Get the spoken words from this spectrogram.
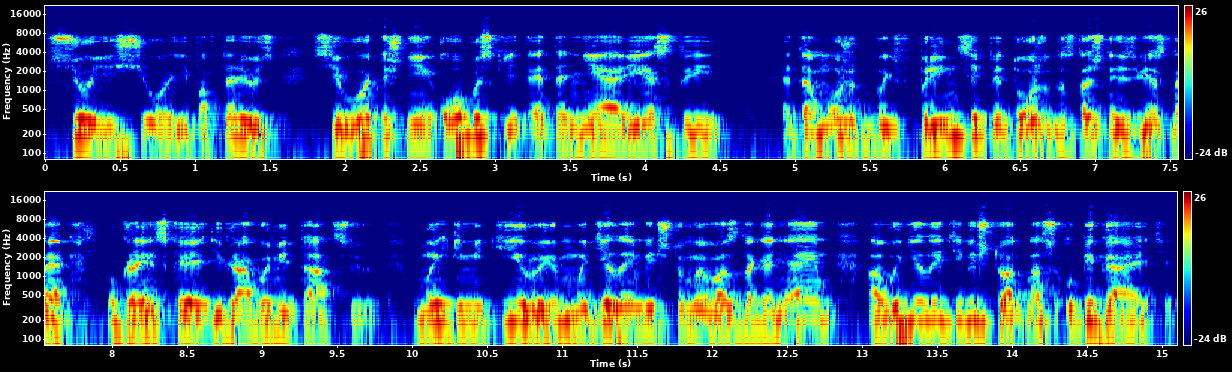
Все еще. И повторюсь, сегодняшние обыски это не аресты. Это может быть, в принципе, тоже достаточно известная украинская игра в имитацию. Мы имитируем, мы делаем вид, что мы вас догоняем, а вы делаете вид, что от нас убегаете.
